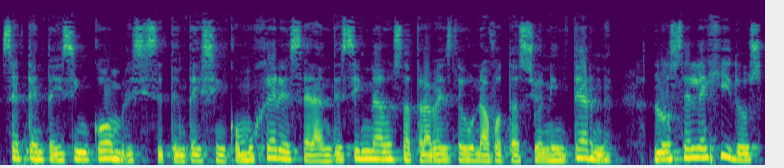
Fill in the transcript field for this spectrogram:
75 hombres y 75 mujeres serán designados a través de una votación interna. Los elegidos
